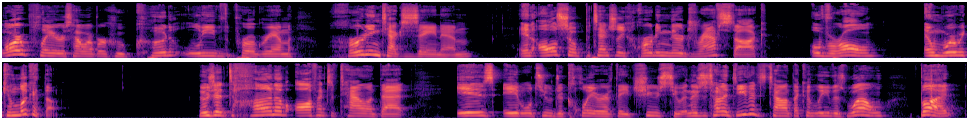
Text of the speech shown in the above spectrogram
are players, however, who could leave the program hurting Texas A&M and also potentially hurting their draft stock overall and where we can look at them. There's a ton of offensive talent that is able to declare if they choose to. And there's a ton of defensive talent that could leave as well. But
